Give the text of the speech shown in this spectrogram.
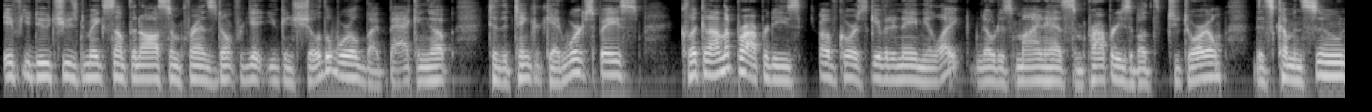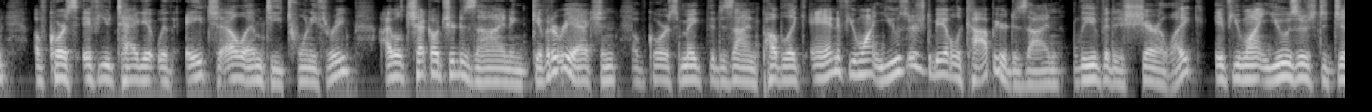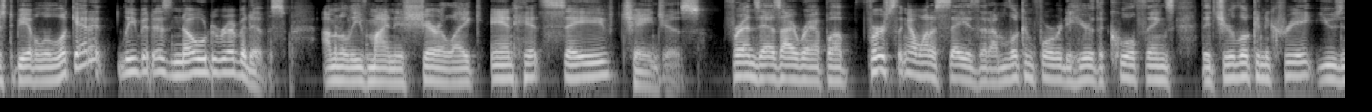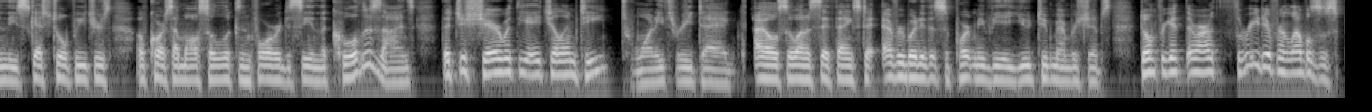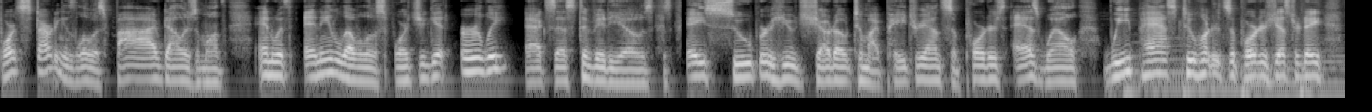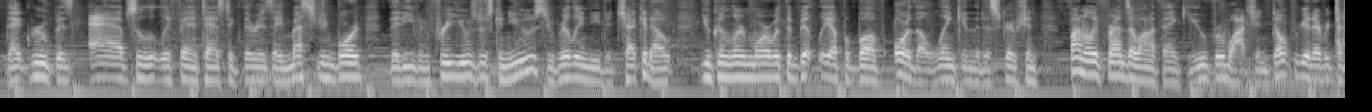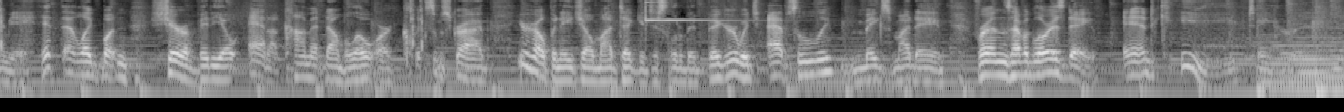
If you do choose to make something awesome, friends, don't forget you can show the world by backing up to the Tinkercad workspace, clicking on the properties. Of course, give it a name you like. Notice mine has some properties about the tutorial that's coming soon. Of course, if you tag it with HLMT23, I will check out your design and give it a reaction. Of course, make the design public. And if you want users to be able to copy your design, leave it as share alike. If you want users to just be able to look at it, leave it as no derivatives. I'm going to leave mine as share alike and hit save changes. Friends, as I wrap up, first thing I want to say is that I'm looking forward to hear the cool things that you're looking to create using these sketch tool features. Of course, I'm also looking forward to seeing the cool designs that you share with the HLMT 23 tag. I also want to say thanks to everybody that support me via YouTube memberships. Don't forget there are three different levels of support starting as low as $5 a month. And with any level of support, you get early access to videos. A super huge shout out to my Patreon supporters as well. We passed 200 supporters yesterday. That group is absolutely fantastic. There is a messaging board that even free users can use. You really need to check it out. You can learn more with the bit.ly up above or the link in the description. Finally, friends, I want to thank you for watching. Don't forget every time you hit that like button, share a video, add a comment down below, or click subscribe. You're helping HL ModTech get just a little bit bigger, which absolutely makes my day. Friends, have a glorious day and keep tinkering.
